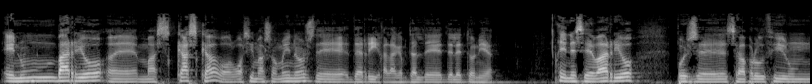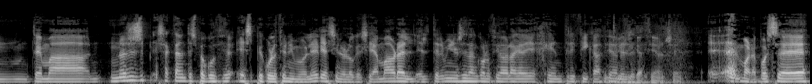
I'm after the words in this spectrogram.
en un barrio eh, más casca o algo así más o menos de, de Riga, la capital de, de Letonia en ese barrio pues eh, se va a producir un tema, no es exactamente especulación, inmobiliaria, sino lo que se llama ahora, el, término se tan conocido ahora de gentrificación. Gentrificación, sí. Eh, bueno, pues eh,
